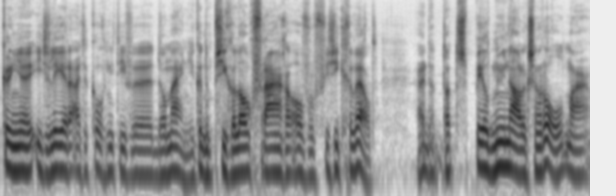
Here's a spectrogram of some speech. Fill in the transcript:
kun je iets leren uit het cognitieve domein. Je kunt een psycholoog vragen over fysiek geweld. Dat, dat, speelt nu nauwelijks een rol, maar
